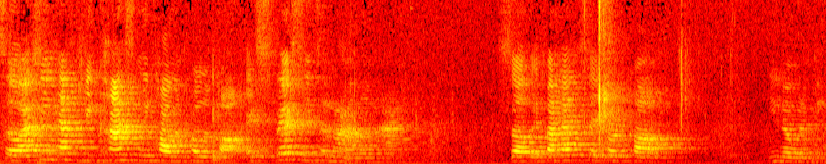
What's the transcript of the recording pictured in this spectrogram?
So I shouldn't have to be constantly calling protocol, especially to my alumni. So if I have to say protocol, you know what it means.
